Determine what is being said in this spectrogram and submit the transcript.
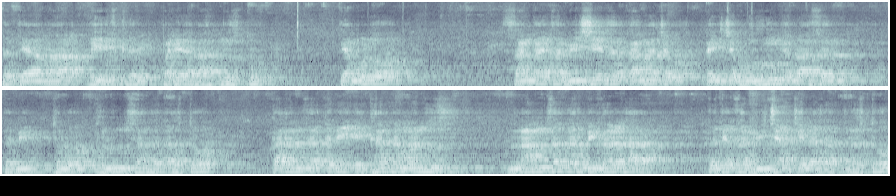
तर त्याला काहीच खरी पर्याय राहत नसतो. त्यामुळं सांगायचा विषय जर कानाच्या काहीच्या उरून गेला असेल तर मी थोडं खुलून सांगत असतो. कारण जर कधी एखादा माणूस लांबचा जर बिघडला तर त्याचा विचार केला जात नसतो.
